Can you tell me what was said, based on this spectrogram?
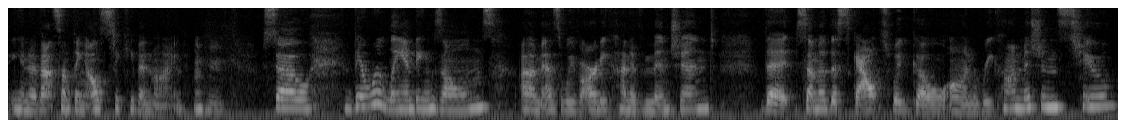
you know, that's something else to keep in mind. Mm-hmm. So there were landing zones, um, as we've already kind of mentioned, that some of the scouts would go on recon missions to,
